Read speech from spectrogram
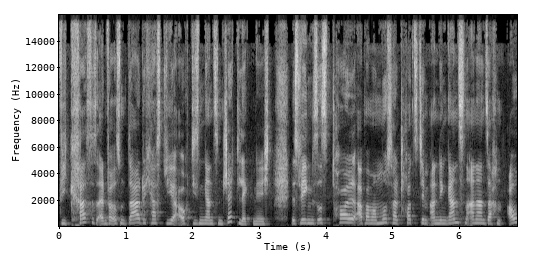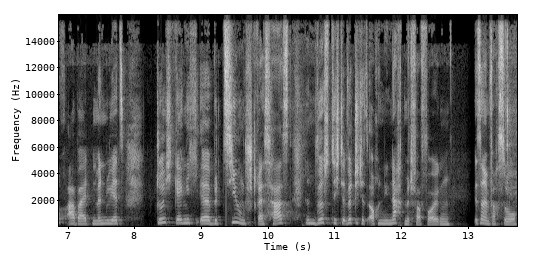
wie krass es einfach ist und dadurch hast du ja auch diesen ganzen Jetlag nicht. Deswegen das ist toll, aber man muss halt trotzdem an den ganzen anderen Sachen auch arbeiten. Wenn du jetzt durchgängig äh, Beziehungsstress hast, dann wirst dich, wird dich jetzt auch in die Nacht mitverfolgen. Ist einfach so.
